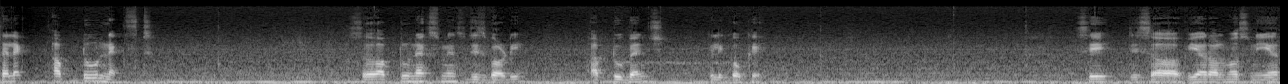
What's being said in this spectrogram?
select up to next so up to next means this body up to bench click ok. See this uh, we are almost near.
